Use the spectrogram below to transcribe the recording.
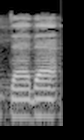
فسادا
